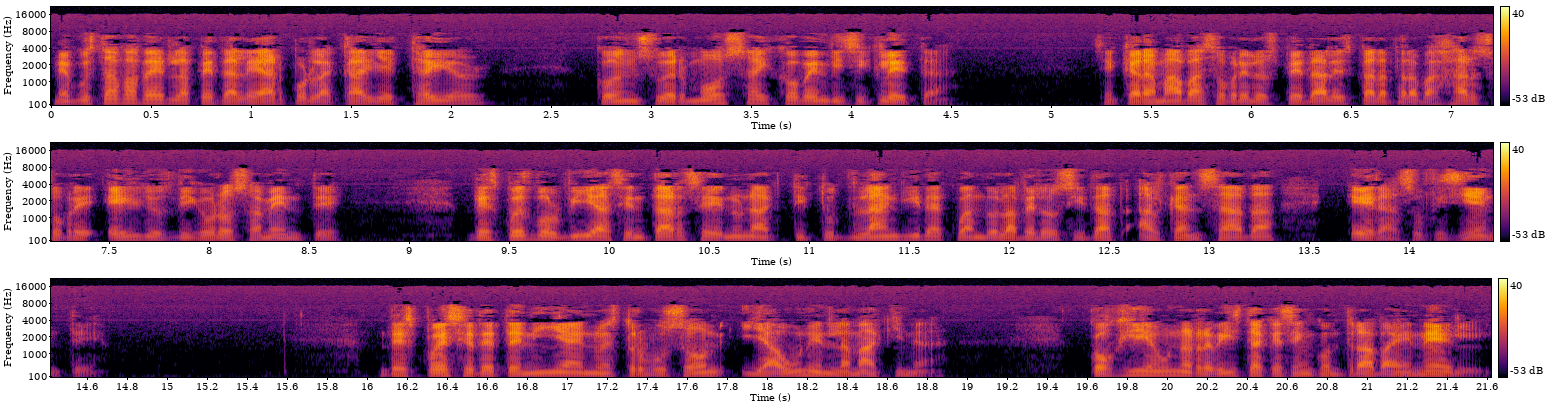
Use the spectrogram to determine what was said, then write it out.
me gustaba verla pedalear por la calle Taylor con su hermosa y joven bicicleta. Se encaramaba sobre los pedales para trabajar sobre ellos vigorosamente, después volvía a sentarse en una actitud lánguida cuando la velocidad alcanzada era suficiente. Después se detenía en nuestro buzón y aún en la máquina. Cogía una revista que se encontraba en él,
